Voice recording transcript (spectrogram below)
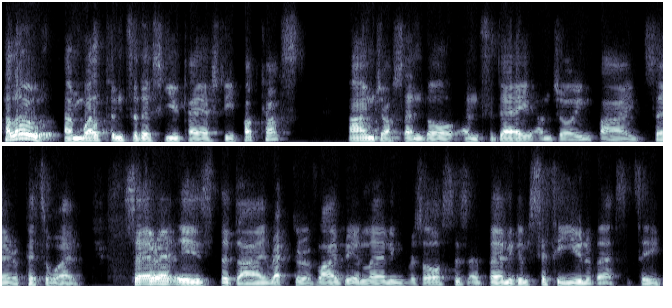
Hello and welcome to this UKSG podcast. I'm Josh Sendall and today I'm joined by Sarah Pittaway. Sarah is the Director of Library and Learning Resources at Birmingham City University.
